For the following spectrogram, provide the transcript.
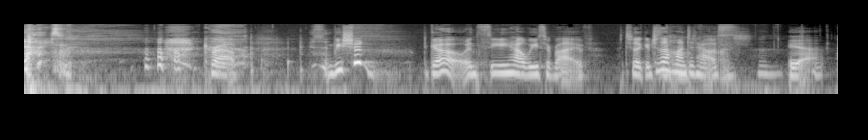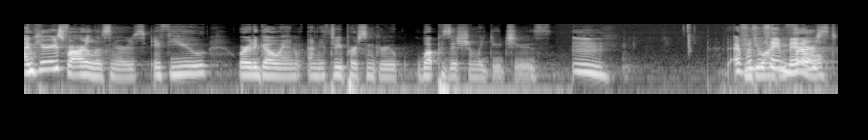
Crap. We should go and see how we survive. To like it's just a oh, haunted house. yeah. I'm curious for our listeners, if you were to go in on a three person group, what position would you choose? Mm. Everyone's Would you the same middle. first?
